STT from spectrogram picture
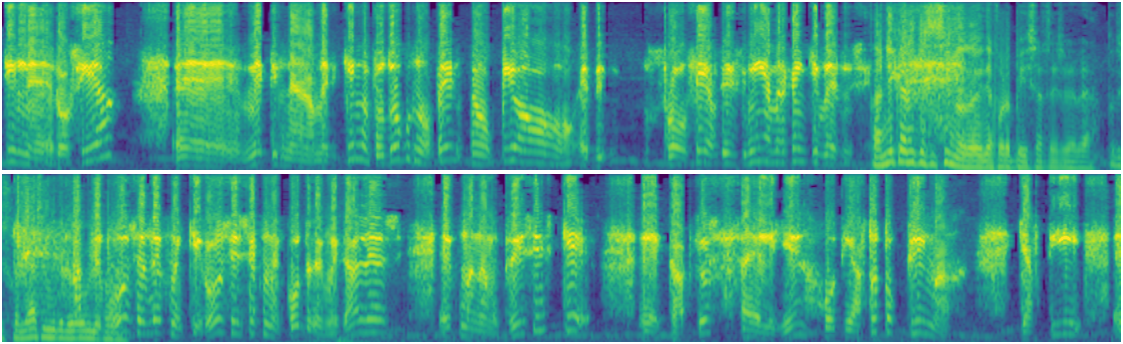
την ε, Ρωσία ε, με την Αμερική με τον τρόπο τον οποίο, τον οποίο επι- προωθεί αυτή τη στιγμή η Αμερικανική κυβέρνηση. Θα ανήκανε και στη σύνοδο οι διαφοροποιήσεις αυτές βέβαια, που τις σχολιάσαμε και την προηγούμενη φορά. Ακριβώς, εδώ έχουμε κυρώσεις, έχουμε κόντρες μεγάλες, έχουμε αναμετρήσεις και ε, κάποιος θα έλεγε ότι αυτό το κλίμα και αυτή ε,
